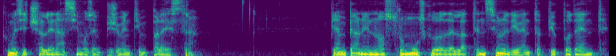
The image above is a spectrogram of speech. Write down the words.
come se ci allenassimo semplicemente in palestra Pian piano il nostro muscolo dell'attenzione diventa più potente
